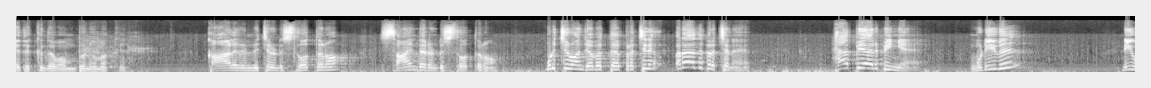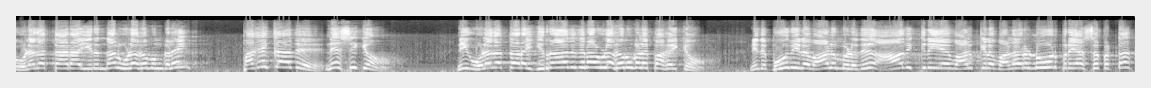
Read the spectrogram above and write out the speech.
எதுக்கு இந்த வம்பு நமக்கு? காலையில் நினச்சி ரெண்டு ஸ்தோத்திரம் சாயந்தரம் ரெண்டு ஸ்தோத்திரம். முடிச்சிருவோம் ஜெபத்தை பிரச்சனை வராது பிரச்சனை. ஹாப்பியாக இருப்பீங்க. முடிவு? நீ உலகத்தாராக இருந்தால் உலகம் உங்களை பகைக்காது நேசிக்கும். நீ உலகத்தாரா இராததுனால் உலகம் உங்களை பகைக்கும். நீ இந்த பூமியில் வாழும் பொழுது ஆவிக்கிரிய வாழ்க்கையில் வளரணும்னு பிரயாசப்பட்டால்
